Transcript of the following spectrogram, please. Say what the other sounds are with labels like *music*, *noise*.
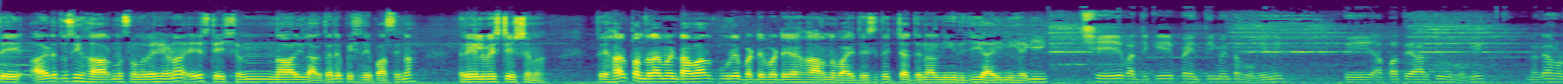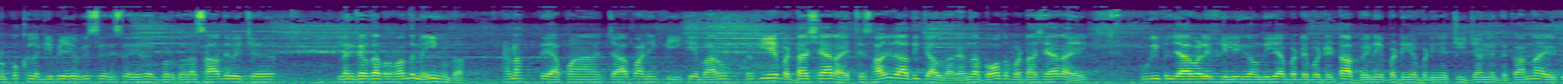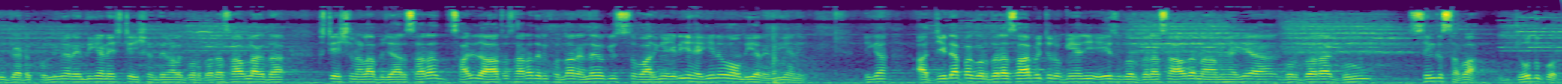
ਤੇ ਆ ਜਿਹੜੇ ਤੁਸੀਂ ਹਾਰਨ ਸੁਣ ਰਹੇ ਹੋ ਨਾ, ਇਹ ਸਟੇਸ਼ਨ ਨਾਲ ਹੀ ਲੱਗਦਾ ਇਹਦੇ ਪਿਛਲੇ ਪਾਸੇ ਨਾ, ਰੇਲਵੇ ਸਟੇਸ਼ਨ। ਆ ਤੇ ਹਰ 15 ਮਿੰਟਾਂ ਬਾਅਦ ਪੂਰੇ ਵੱਡੇ ਵੱਡੇ ਹਾਰਨ ਵੱਜਦੇ ਸੀ ਤੇ ਚੱਜ ਨਾਲ ਨੀਂਦ ਜੀ ਆਈ ਨਹੀਂ ਹੈਗੀ। 6:35 ਮਿੰਟ ਹੋ ਗਏ ਨੇ ਤੇ ਆਪਾਂ ਤਿਆਰ ਤਿਉਰ ਹੋ ਗਏ। ਮੈਂ ਕਿਹਾ ਹੁਣ ਭੁੱਖ ਲੱਗੀ ਪਈ ਹੈ ਕਿਉਂਕਿ ਸਵੇਰੇ ਸਵੇਰੇ ਫਿਰ ਗੁਰਦੁਆਰਾ ਸਾਹਿਬ ਦੇ ਵਿੱਚ ਲੰਗਰ ਦਾ ਪ੍ਰਬੰਧ ਨਹੀਂ ਹੁੰਦਾ, ਹੈਨਾ? ਤੇ ਆਪਾਂ ਚਾਹ ਪਾਣੀ ਪੀ ਕੇ ਬਾਹਰੋਂ, ਕਿਉਂਕਿ ਇਹ ਵੱਡਾ ਸ਼ਹਿਰ ਆ, ਇੱਥੇ ਸਾਰੀ ਰਾਤ ਹੀ ਚੱਲਦਾ ਰਹਿੰਦਾ, ਬਹੁਤ ਵੱਡਾ ਸ਼ਹਿਰ ਆ ਇਹ। ਪੂਰੀ ਪੰਜਾਬ ਵਾਲੀ ਫੀਲਿੰਗ ਆਉਂਦੀ ਆ, ਵੱਡੇ ਵੱਡੇ ਢਾਬੇ ਨੇ, ਵੱਡੀਆਂ ਵੱਡੀਆਂ ਚੀਜ਼ਾਂ ਨੇ, ਦੁਕਾਨਾਂ A to Z ਖੁੱਲੀਆਂ ਰਹਿੰਦੀਆਂ ਨੇ ਸਟੇਸ਼ਨ ਦੇ ਨਾਲ ਗੁਰਦੁਆਰਾ ਸਾਹਿਬ ਲੱਗਦਾ ਸਟੇਸ਼ਨ ਵਾਲਾ ਬਾਜ਼ਾਰ ਸਾਰਾ, ਸਾਰੀ ਰਾਤ ਸਾਰਾ ਦਿਨ ਖੁੱਲ੍ਹਾ ਰਹਿੰਦਾ, ਕਿਉਂਕਿ ਸਵਾਰੀਆਂ ਜਿਹੜੀਆਂ ਹੈਗੀਆਂ ਨੇ ਉਹ ਆਉਂਦੀਆਂ ਰਹਿੰਦੀਆਂ ਨੇ, ਠੀਕ ਆ? ਅੱਜ ਜਿਹੜਾ ਆਪਾਂ ਗੁਰਦੁਆਰਾ ਸਾਹਿਬ ਵਿੱਚ ਰੁਕੇ ਆ ਜੀ, ਇਸ ਗੁਰਦੁਆਰਾ ਸਾਹਿਬ ਦਾ ਨਾਮ ਹੈਗਾ ਗੁਰਦੁਆਰਾ ਗੁਰੂ ਸਿੰਘ ਸਭਾ, ਜੋਧਪੁਰ।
